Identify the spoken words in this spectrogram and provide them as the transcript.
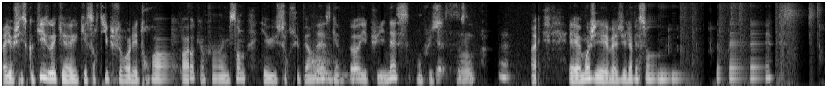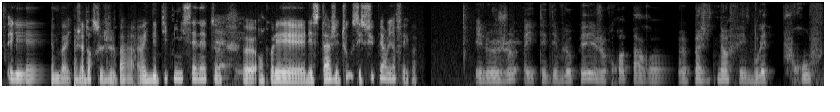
Ah, Yoshi's Cookies, ouais, qui, a- qui est sorti sur les trois époques. Enfin, il me semble qu'il y a eu sur Super NES, Game Boy et puis NES en plus. Yes. Mhm. Et moi, j'ai bah, j'ai la version NES et Game Boy. J'adore ce jeu, pas avec des petites mini-scénettes euh, entre les, les stages et tout. C'est super bien fait, quoi. Et le jeu a été développé, je crois, par euh, Pagitnov et Bulletproof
